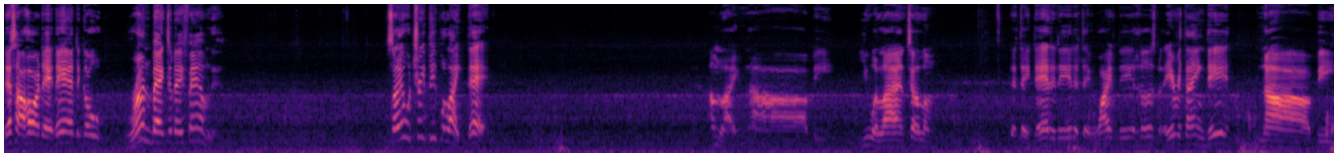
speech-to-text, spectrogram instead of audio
That's how hard they they had to go run back to their family. So they would treat people like that. I'm like, nah, B. you will lie and tell them that they daddy dead, that they wife dead, husband, everything dead. Nah, B.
